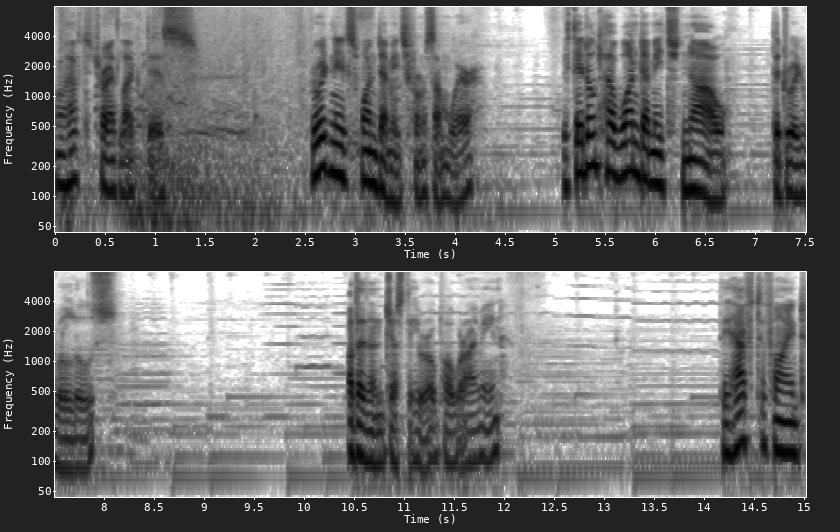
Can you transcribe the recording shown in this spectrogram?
I'll have to try it like this. Druid needs one damage from somewhere. If they don't have one damage now, the druid will lose. Other than just the hero power, I mean. They have to find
